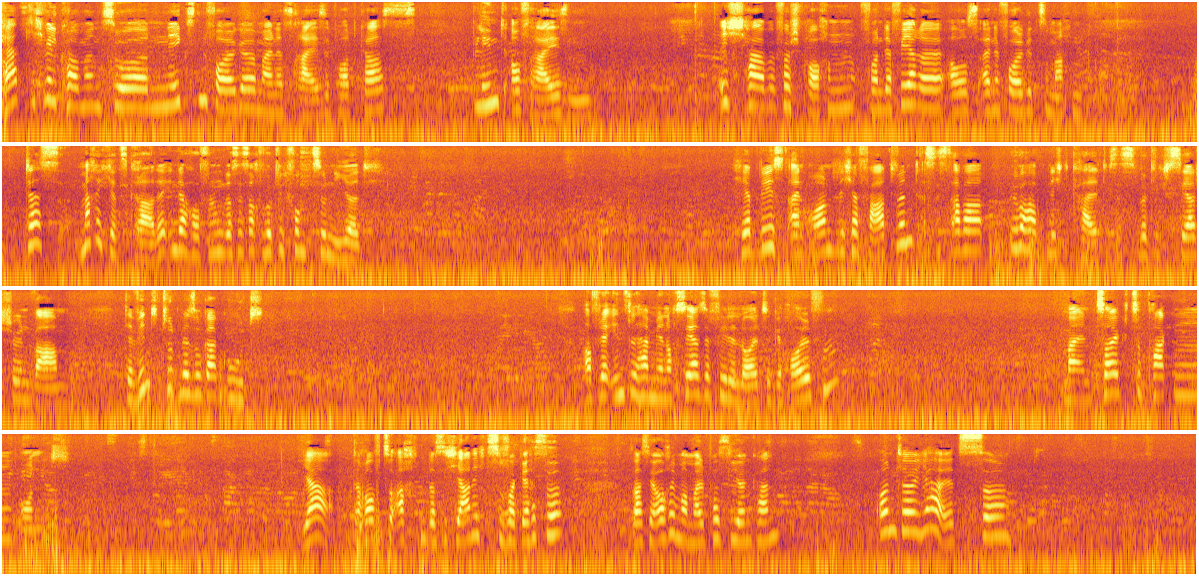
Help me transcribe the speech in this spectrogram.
Herzlich willkommen zur nächsten Folge meines Reisepodcasts Blind auf Reisen. Ich habe versprochen, von der Fähre aus eine Folge zu machen. Das mache ich jetzt gerade in der Hoffnung, dass es auch wirklich funktioniert. Hier bläst ein ordentlicher Fahrtwind, es ist aber überhaupt nicht kalt, es ist wirklich sehr schön warm. Der Wind tut mir sogar gut. Auf der Insel haben mir noch sehr, sehr viele Leute geholfen, mein Zeug zu packen und ja, darauf zu achten, dass ich ja nichts zu vergesse, was ja auch immer mal passieren kann. Und äh, ja, jetzt äh,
